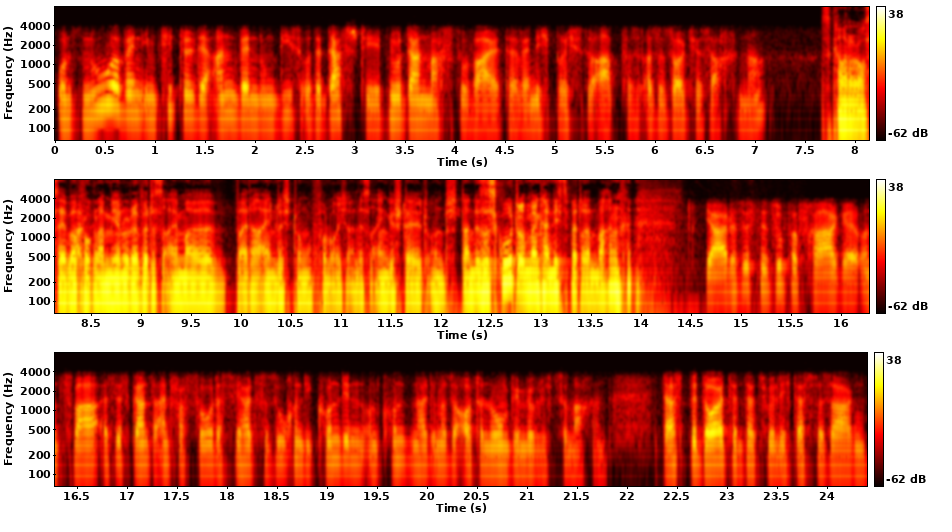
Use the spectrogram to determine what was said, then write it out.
und nur wenn im Titel der Anwendung dies oder das steht, nur dann machst du weiter, wenn nicht brichst du ab. Also solche Sachen. Ne? Das kann man dann auch selber also, programmieren oder wird es einmal bei der Einrichtung von euch alles eingestellt und dann ist es gut und man kann nichts mehr dran machen? Ja, das ist eine super Frage. Und zwar, es ist ganz einfach so, dass wir halt versuchen, die Kundinnen und Kunden halt immer so autonom wie möglich zu machen. Das bedeutet natürlich, dass wir sagen,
